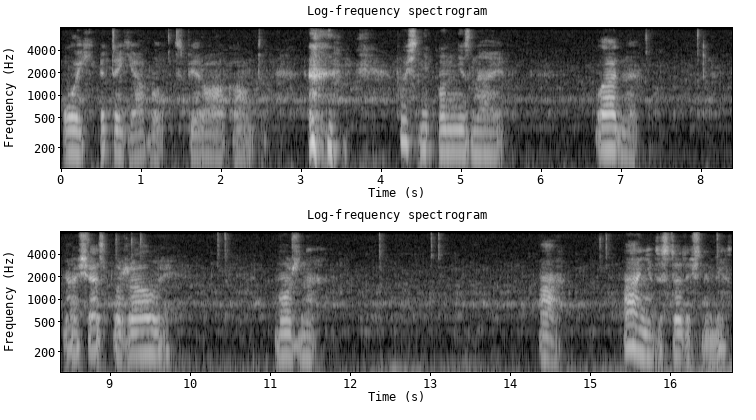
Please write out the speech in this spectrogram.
Ой, это я был с первого аккаунта. Пусть он не знает. Ладно. Ну а сейчас, пожалуй, можно... А. А, недостаточно мест.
